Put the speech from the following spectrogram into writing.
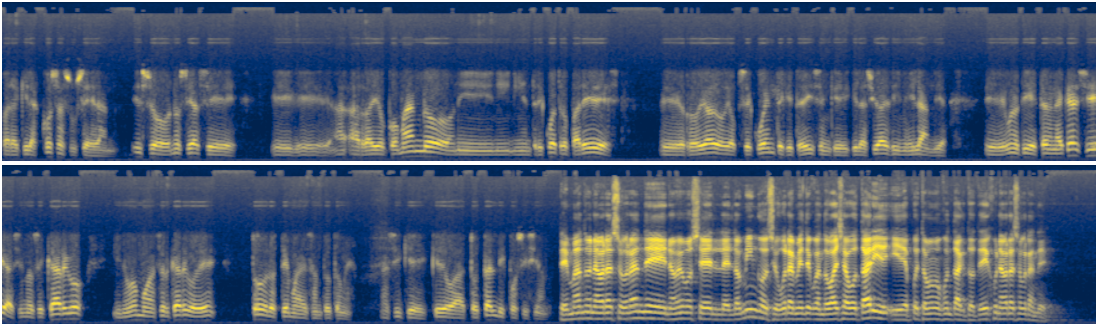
para que las cosas sucedan. Eso no se hace eh, a, radiocomando ni, ni, entre cuatro paredes eh, rodeado de obsecuentes que te dicen que, la ciudad es Disneylandia. Eh, uno tiene que estar en la calle haciéndose cargo y nos vamos a hacer cargo de todos los temas de Santo Tomé. Así que quedo a total disposición. Te mando un abrazo grande, nos vemos el, domingo, seguramente cuando vaya a votar y, y después tomamos contacto. Te dejo un abrazo grande.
